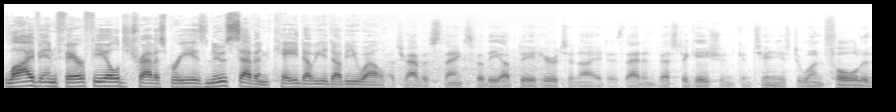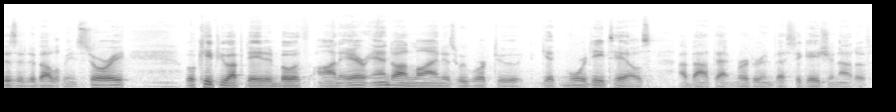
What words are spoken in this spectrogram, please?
Live in Fairfield, Travis Breeze, News 7 KWWL. Uh, Travis, thanks for the update here tonight as that investigation continues to unfold. It is a developing story. We'll keep you updated both on air and online as we work to get more details about that murder investigation out of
